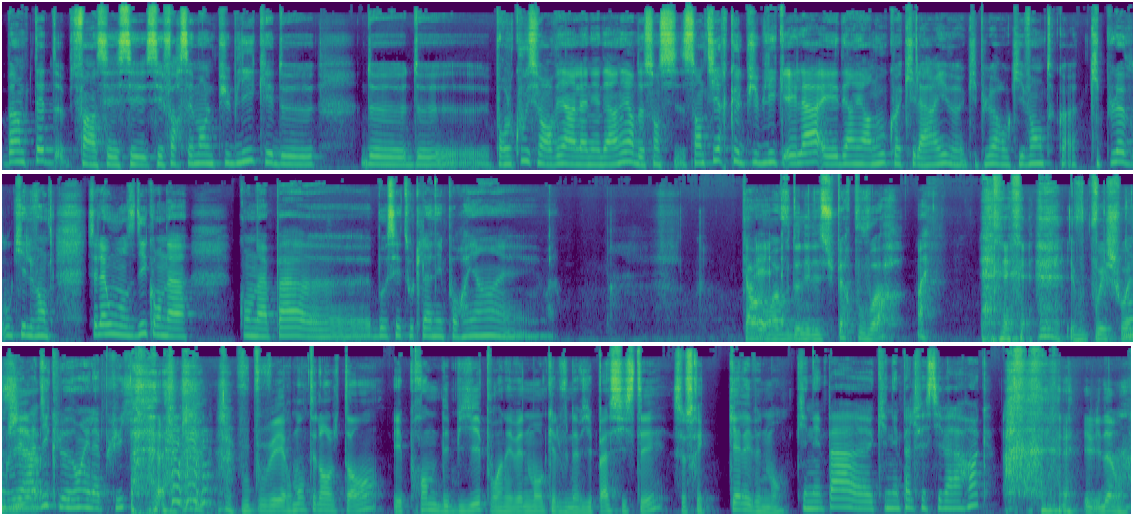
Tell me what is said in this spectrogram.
Ben peut-être, enfin c'est forcément le public et de de de pour le coup si on revient à l'année dernière de sentir que le public est là et est derrière nous quoi qu'il arrive, qu'il pleure ou qu'il vente quoi, qu'il pleuve ou qu'il vente. C'est là où on se dit qu'on a qu'on n'a pas euh, bossé toute l'année pour rien et voilà. Carole, Et- on va vous donner des super pouvoirs. Ouais. et vous pouvez Donc choisir. j'éradique le vent et la pluie. Vous pouvez remonter dans le temps et prendre des billets pour un événement auquel vous n'aviez pas assisté. Ce serait quel événement? Qui n'est pas euh, qui n'est pas le festival à rock. Évidemment.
